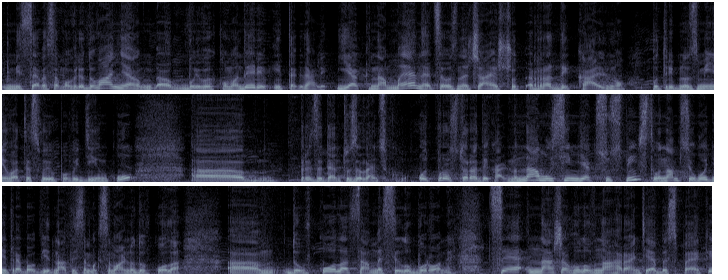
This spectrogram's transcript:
місцеве самоврядування, а, бойових командирів і так далі. Як на мене, це означає, що радикально потрібно змінювати свою поведінку е, президенту Зеленському. От просто радикально. Нам усім, як суспільство, нам сьогодні треба об'єднатися максимально довкола, е, довкола саме сил оборони. Це наша головна гарантія безпеки.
